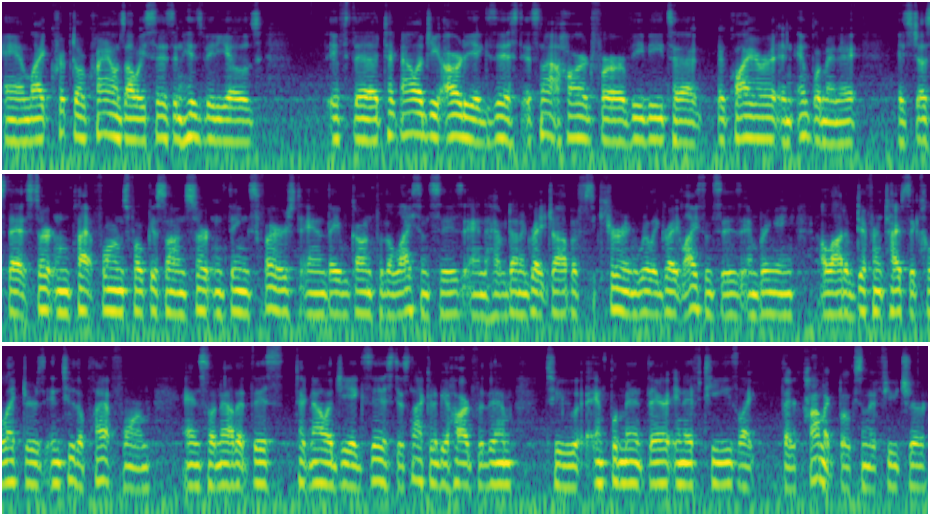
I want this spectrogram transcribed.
And like Crypto Crowns always says in his videos, if the technology already exists, it's not hard for VeVe to acquire it and implement it. It's just that certain platforms focus on certain things first, and they've gone for the licenses and have done a great job of securing really great licenses and bringing a lot of different types of collectors into the platform. And so now that this technology exists, it's not going to be hard for them to implement their NFTs, like their comic books in the future,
